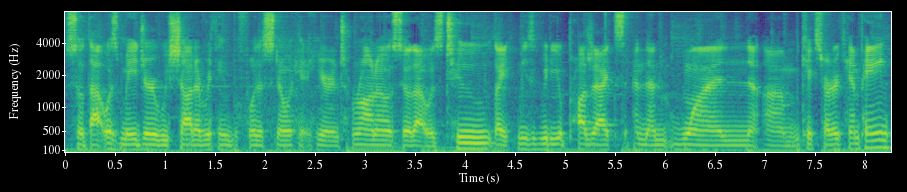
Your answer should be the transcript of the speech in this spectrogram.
So that was major. We shot everything before the snow hit here in Toronto. So that was two like music video projects and then one um, Kickstarter campaign.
